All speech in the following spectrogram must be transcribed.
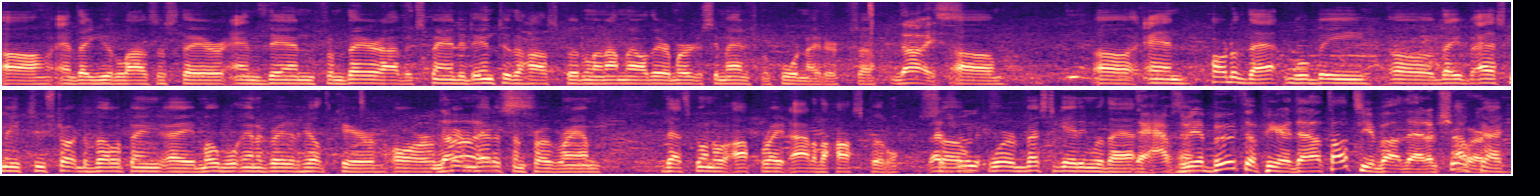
Uh, and they utilize us there. And then from there, I've expanded into the hospital, and I'm now their emergency management coordinator. So Nice. uh, and part of that will be uh, they've asked me to start developing a mobile integrated healthcare or Nice. paramedicine program that's going to operate out of the hospital. so really- we're investigating with that. There happens to be a booth up here that I'll talk to you about that, I'm sure. Okay,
